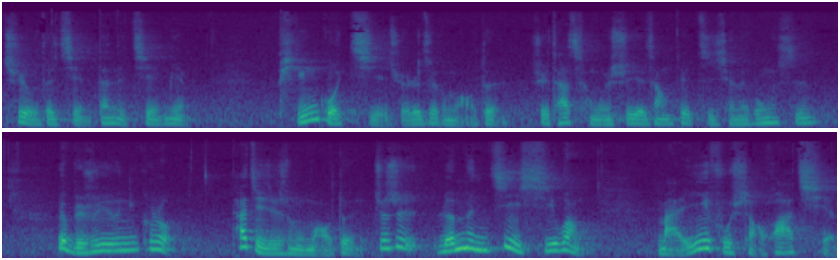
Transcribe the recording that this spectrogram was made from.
却有着简单的界面？苹果解决了这个矛盾，所以它成为世界上最值钱的公司。又比如说 Uniqlo，它解决什么矛盾？就是人们既希望买衣服少花钱，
